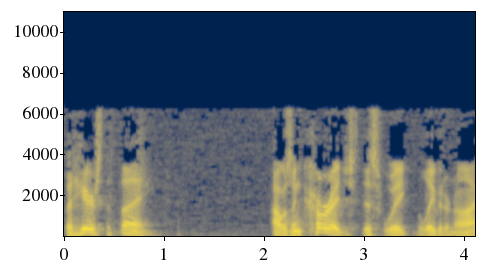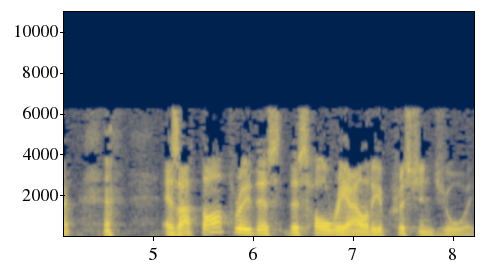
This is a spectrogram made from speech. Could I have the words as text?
But here's the thing. I was encouraged this week, believe it or not, as I thought through this, this whole reality of Christian joy.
